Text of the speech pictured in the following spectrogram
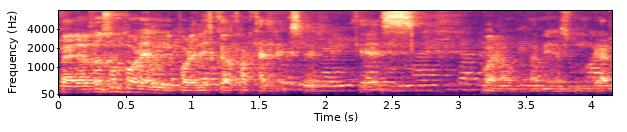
Pero los dos son por el, por el disco de Jorge Drexler, que es, bueno, también es un gran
